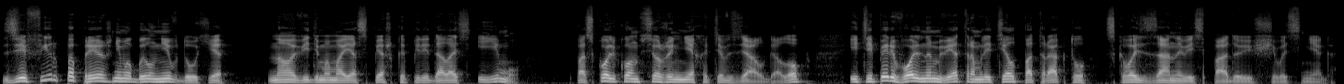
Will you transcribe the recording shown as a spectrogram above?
Зефир по-прежнему был не в духе, но, видимо, моя спешка передалась и ему, поскольку он все же нехотя взял галоп и теперь вольным ветром летел по тракту сквозь занавесь падающего снега.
